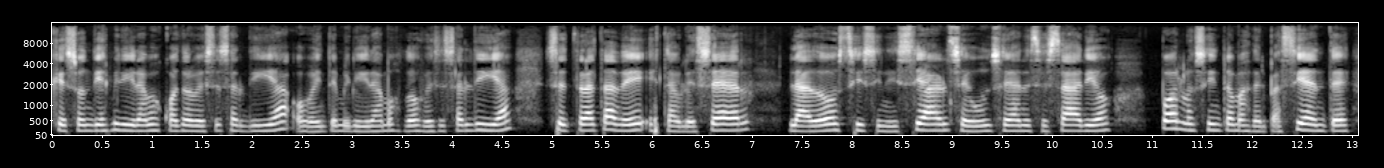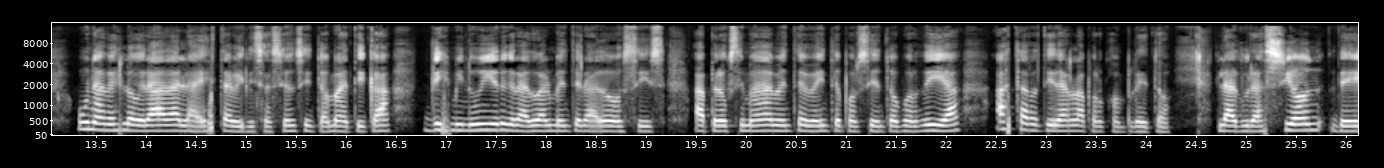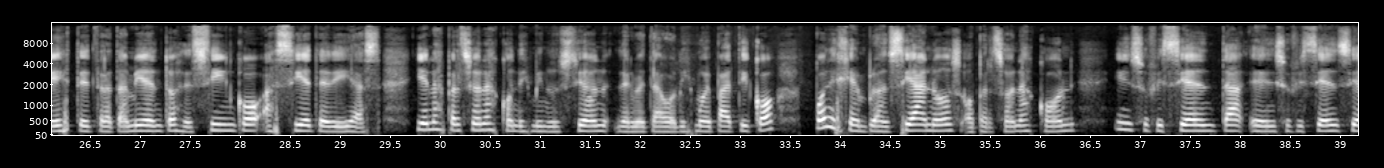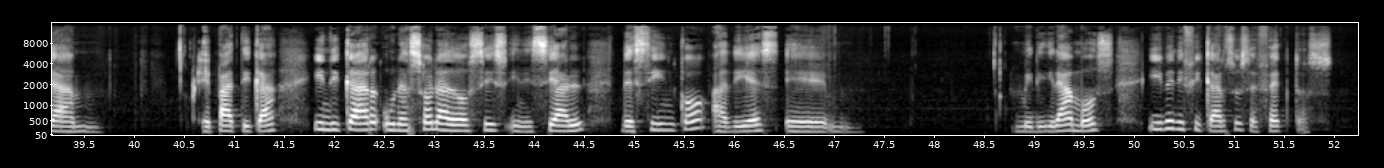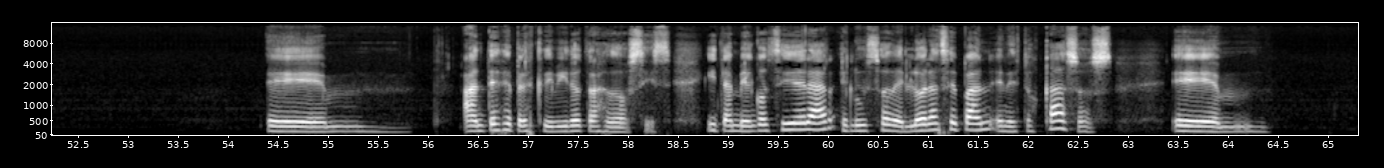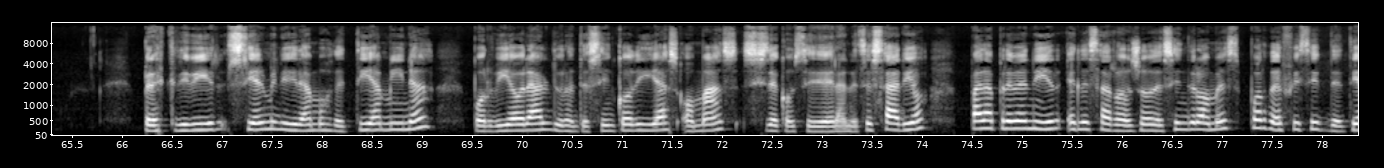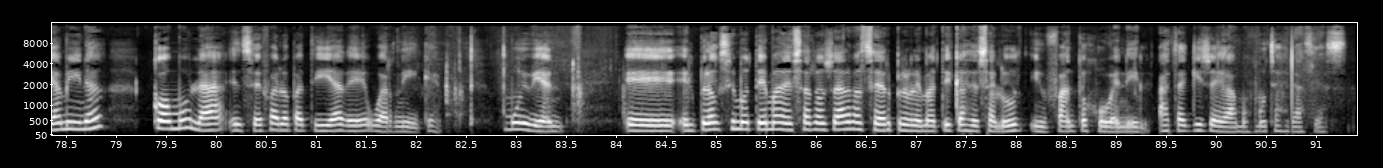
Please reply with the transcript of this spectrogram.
que son 10 miligramos cuatro veces al día o 20 miligramos dos veces al día. Se trata de establecer la dosis inicial según sea necesario por los síntomas del paciente, una vez lograda la estabilización sintomática, disminuir gradualmente la dosis, aproximadamente 20% por día, hasta retirarla por completo. La duración de este tratamiento es de 5 a 7 días y en las personas con disminución del metabolismo hepático, por ejemplo, ancianos o personas con insuficiencia mm, hepática, indicar una sola dosis inicial de 5 a 10 eh, miligramos y verificar sus efectos. Em, antes de prescribir otras dosis y también considerar el uso del lorazepam en estos casos. Em, prescribir 100 miligramos de tiamina por vía oral durante cinco días o más si se considera necesario para prevenir el desarrollo de síndromes por déficit de tiamina como la encefalopatía de Wernicke. Muy bien. Eh, el próximo tema a desarrollar va a ser problemáticas de salud infanto-juvenil. Hasta aquí llegamos. Muchas gracias.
